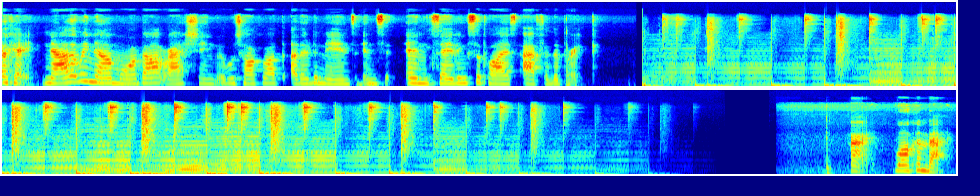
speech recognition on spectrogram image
Okay, now that we know more about rationing, we will talk about the other demands and, in saving supplies after the break. Alright, welcome back.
